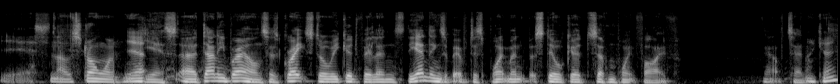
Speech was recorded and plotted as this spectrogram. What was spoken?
Yes, another strong one. Yeah. Yes. Uh, Danny Brown says, great story, good villains. The ending's a bit of a disappointment, but still good, 7.5 out of 10. Okay.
